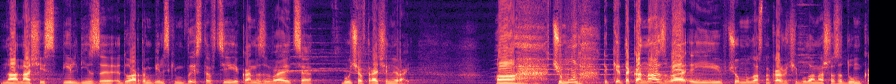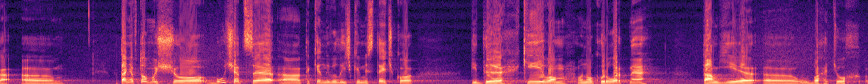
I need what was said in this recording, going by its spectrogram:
на нашій спільній з Едуардом Більським виставці, яка називається Буча Втрачений рай. А, Чому таке, така назва і в чому, власно кажучи, була наша задумка? Е, Питання в тому, що Буча це а, таке невеличке містечко під е, Києвом, воно курортне. Там є е, у багатьох е,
